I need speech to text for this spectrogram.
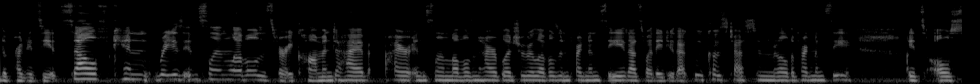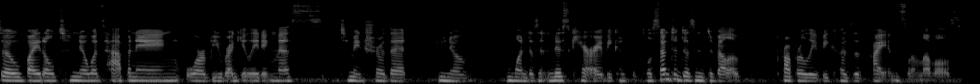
the pregnancy itself can raise insulin levels. It's very common to have higher insulin levels and higher blood sugar levels in pregnancy. That's why they do that glucose test in the middle of the pregnancy. It's also vital to know what's happening or be regulating this to make sure that, you know, one doesn't miscarry because the placenta doesn't develop properly because of high insulin levels.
